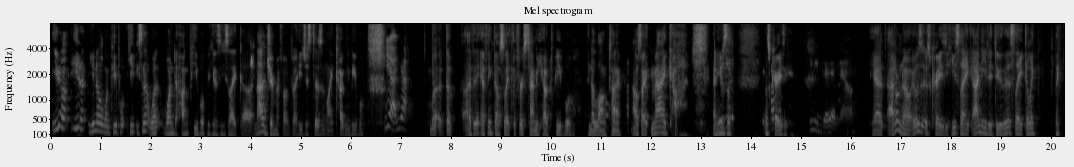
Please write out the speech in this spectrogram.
you know, you know, you know, when people, he, he's not one, one to hug people because he's like uh, not a germaphobe, but he just doesn't like hugging people. Yeah, yeah. But the I think I think that was like the first time he hugged people in a long time. I was like, my god, and he was like, it was crazy. You need to him now yeah, I don't know. It was it was crazy. He's like, I need to do this. Like like like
